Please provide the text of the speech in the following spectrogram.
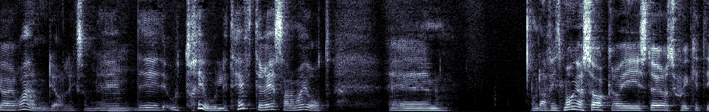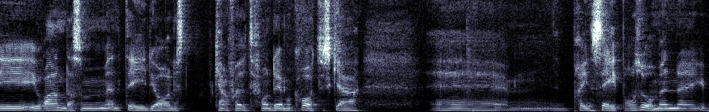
Jag är rwandier liksom. Det är, Mm. det är en otroligt häftig resa de har gjort. Ehm, och där finns många saker i styrelseskicket i, i Rwanda som inte är idealiskt kanske utifrån demokratiska eh, principer och så. Men eh,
